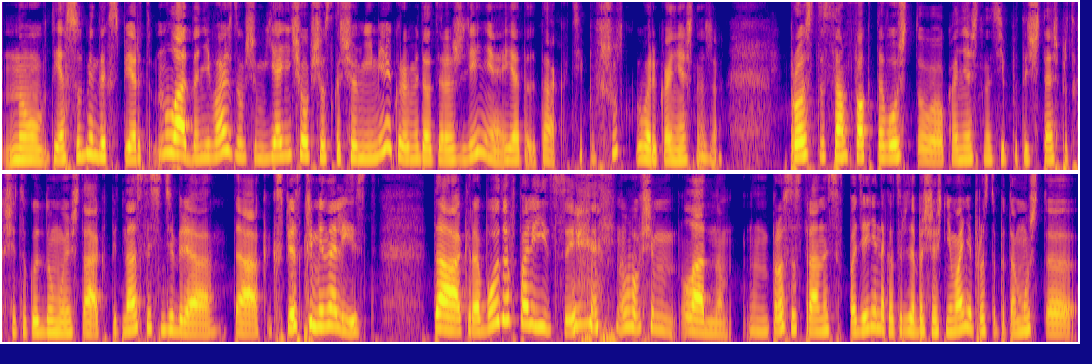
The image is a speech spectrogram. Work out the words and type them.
Ну, я судмедэксперт. Ну, ладно, неважно. В общем, я ничего общего с ткачом не имею, кроме даты рождения. Я так, типа, в шутку говорю, конечно же. Просто сам факт того, что, конечно, типа, ты читаешь про ткача, такой думаешь, так, 15 сентября, так, эксперт-криминалист, так, работа в полиции. ну, в общем, ладно. Просто странное совпадение, на которое ты обращаешь внимание, просто потому что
